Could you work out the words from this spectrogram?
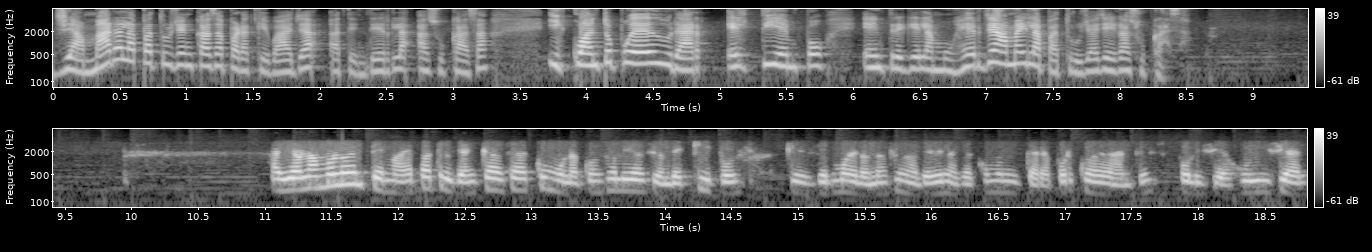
llamar a la patrulla en casa para que vaya a atenderla a su casa? ¿Y cuánto puede durar el tiempo entre que la mujer llama y la patrulla llega a su casa? Ahí hablamos del tema de patrulla en casa como una consolidación de equipos, que es el modelo nacional de violencia comunitaria por cuadrantes, policía judicial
